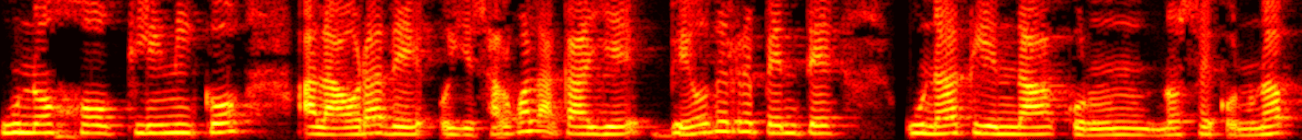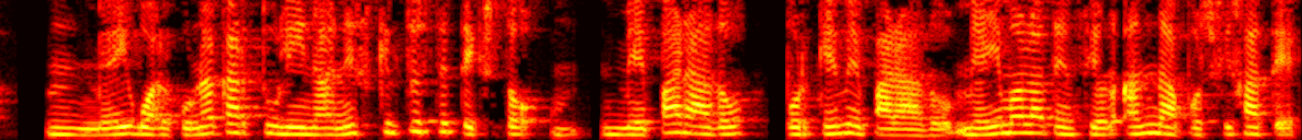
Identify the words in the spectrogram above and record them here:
un ojo clínico a la hora de, oye, salgo a la calle, veo de repente una tienda con un, no sé, con una mm, me da igual, con una cartulina, han escrito este texto, mm, me he parado, ¿por qué me he parado? Me ha llamado la atención, anda, pues fíjate,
